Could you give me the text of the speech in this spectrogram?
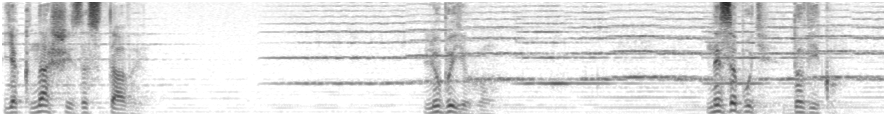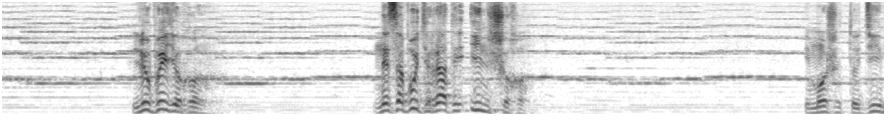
як наші застави. Люби його. Не забудь до віку. Люби його. Не забудь ради іншого. І може тоді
